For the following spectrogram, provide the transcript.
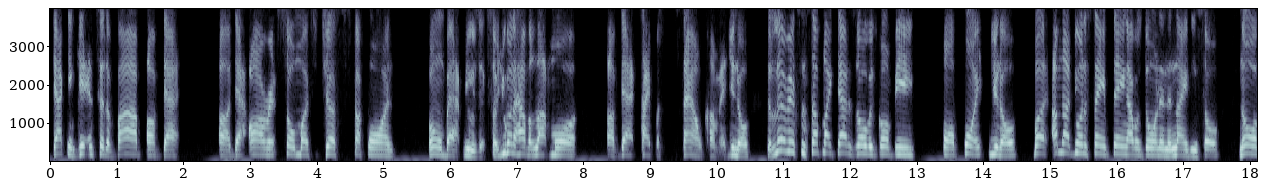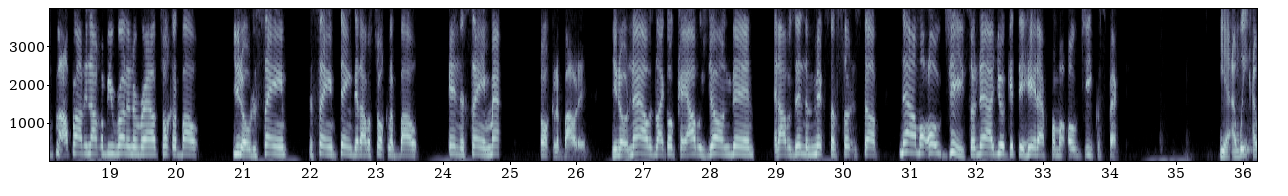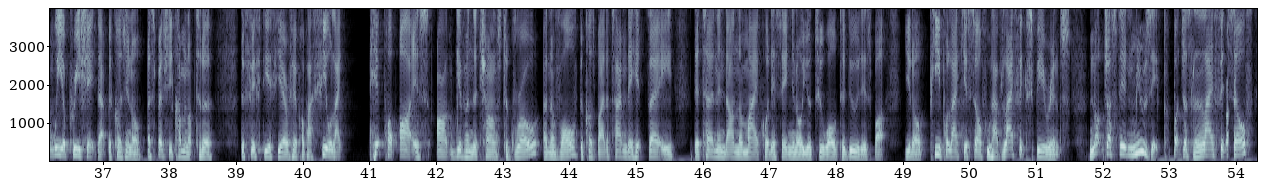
that can get into the vibe of that uh, that aren't so much just stuck on boom bap music. So you're gonna have a lot more of that type of sound coming. You know, the lyrics and stuff like that is always gonna be on point. You know, but I'm not doing the same thing I was doing in the '90s. So no, I'm probably not gonna be running around talking about you know the same the same thing that I was talking about in the same manner talking about it. You know, now it's like okay, I was young then and I was in the mix of certain stuff now I'm an OG. So now you'll get to hear that from an OG perspective. Yeah, and we and we appreciate that because you know, especially coming up to the the 50th year of hip hop, I feel like hip hop artists aren't given the chance to grow and evolve because by the time they hit 30, they're turning down the mic or they're saying, you know, you're too old to do this. But, you know, people like yourself who have life experience, not just in music, but just life itself,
